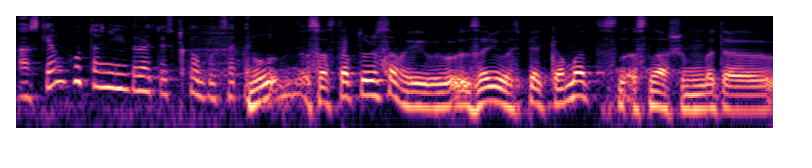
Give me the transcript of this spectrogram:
А с кем будут они играть? То есть кто будет соперники? Ну, состав тот же самый. Заявилось пять команд с, с нашим. Это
